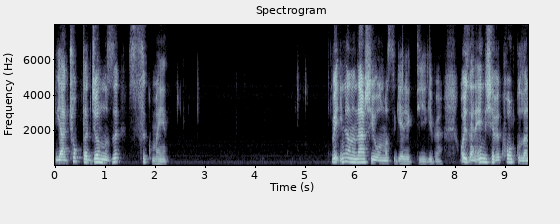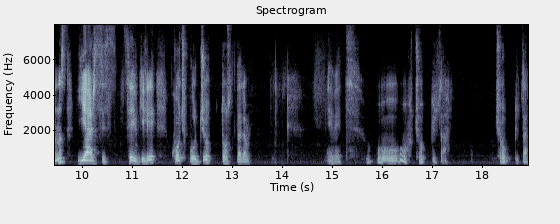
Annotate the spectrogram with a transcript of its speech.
Yani çok da canınızı sıkmayın. Ve inanın her şey olması gerektiği gibi. O yüzden endişe ve korkularınız yersiz sevgili Koç burcu dostlarım. Evet. Oh, çok güzel. Çok güzel.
